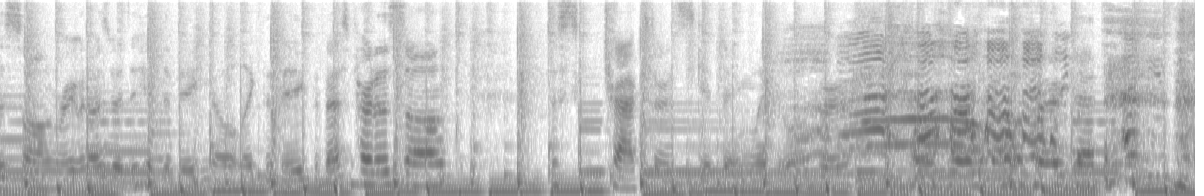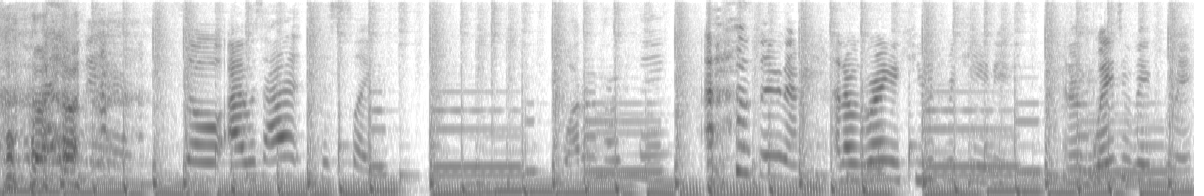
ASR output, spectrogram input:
the very end of the song, right when I was about to hit the big note, like the big, the best part of the song, this track started skipping, like over, over and over again. So I was at this like water park thing and I was sitting there and I was wearing a huge bikini and it was way too big for me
